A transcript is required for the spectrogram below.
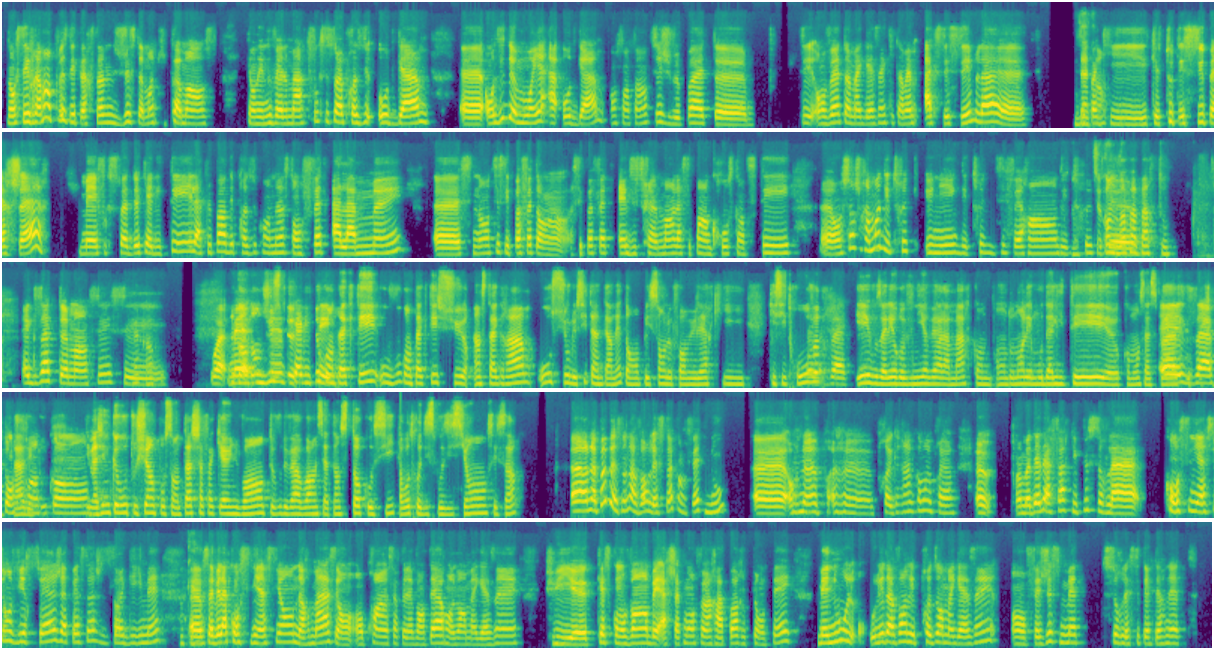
Donc, c'est vraiment plus des personnes, justement, qui commencent, qui ont des nouvelles marques. Il faut que ce soit un produit haut de gamme. Euh, on dit de moyen à haut de gamme, on s'entend, tu sais, je veux pas être, euh, on veut être un magasin qui est quand même accessible, là, euh, pas que tout est super cher, mais il faut que ce soit de qualité. La plupart des produits qu'on a sont faits à la main. Euh, sinon, tu sais, c'est pas fait en, c'est pas fait industriellement, là, c'est pas en grosse quantité. On cherche vraiment des trucs uniques, des trucs différents, des trucs. Ce qu'on ne voit pas partout. Exactement, tu sais, c'est. Ouais, mais donc juste te contacter ou vous contacter sur Instagram ou sur le site internet en remplissant le formulaire qui, qui s'y trouve. Et vous allez revenir vers la marque en, donnant les modalités, euh, comment ça se passe. Exact, on se rend compte. J'imagine que vous touchez un pourcentage chaque fois qu'il y a une vente. Vous devez avoir un certain stock aussi à votre disposition, c'est ça? Euh, on n'a pas besoin d'avoir le stock, en fait, nous. Euh, on a un, programme, comment un programme? un modèle d'affaires qui est plus sur la consignation virtuelle, j'appelle ça, je dis ça en guillemets. Euh, vous savez, la consignation normale, c'est on, prend un certain inventaire, on le met en magasin, puis mm. euh, qu'est-ce qu'on vend? Ben, à chaque mois, on fait un rapport et puis on paye. Mais nous, au lieu d'avoir les produits en magasin, on fait juste mettre sur le site Internet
